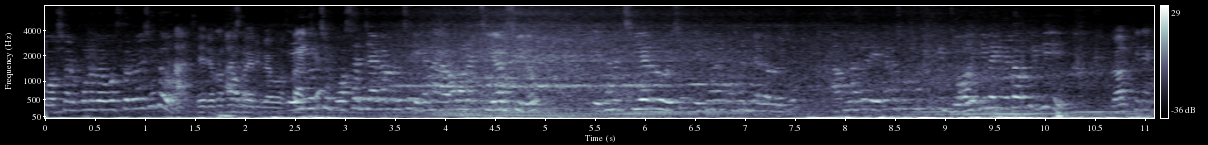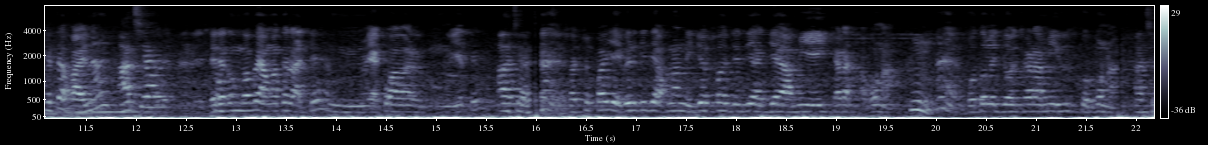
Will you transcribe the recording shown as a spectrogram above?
বসার কোনো ব্যবস্থা রয়েছে তো? হ্যাঁ, সেরকম আচ্ছা, সবের ব্যবস্থা এই হচ্ছে বসার জায়গা রয়েছে এখানে আরও অনেক চেয়ার ছিল। এখানে চেয়ার রয়েছে এখানে বসার জায়গা রয়েছে। আপনাদের এখানে সমস্ত কি জল কিনে খেতে হবে কি? জল কিনে খেতে হয় না। আচ্ছা। সেরকম ভাবে আমাদের আছে অ্যাকোয়ার ইয়েতে আচ্ছা আচ্ছা হ্যাঁ স্বচ্ছ পাই এবারে যদি আপনার নিজস্ব যদি আজকে আমি এই ছাড়া খাব না হ্যাঁ বোতলের জল ছাড়া আমি ইউজ করব না আচ্ছা।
